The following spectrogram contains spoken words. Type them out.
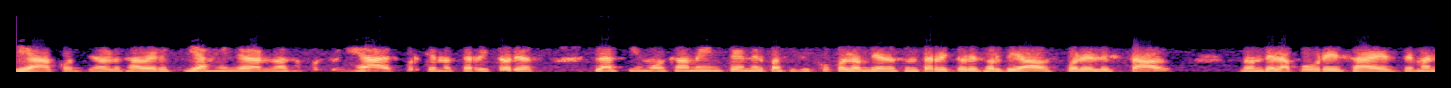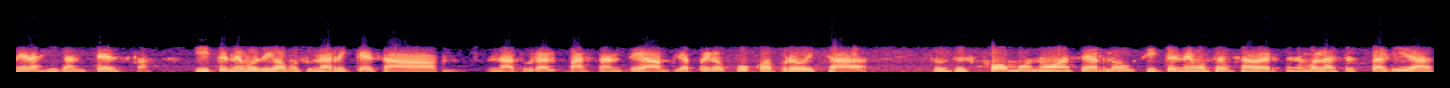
y a continuar los saberes y a generar nuevas oportunidades, porque en los territorios, lastimosamente en el Pacífico colombiano son territorios olvidados por el Estado, donde la pobreza es de manera gigantesca y tenemos, digamos, una riqueza natural bastante amplia, pero poco aprovechada. Entonces, ¿cómo no hacerlo si tenemos el saber, tenemos la ancestralidad?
